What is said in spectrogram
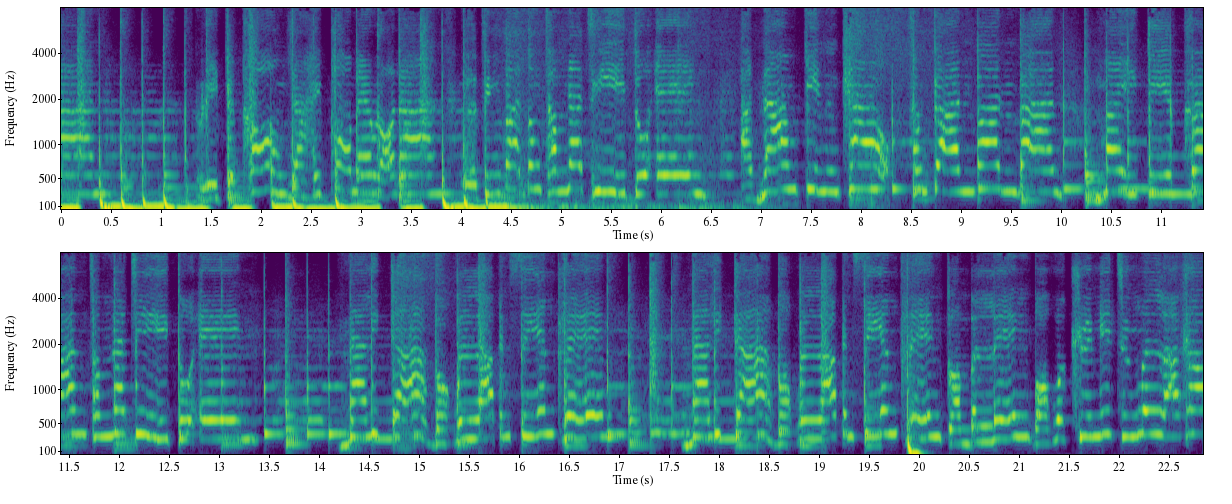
นานรีบเก็บของอย่าให้พ่อแม่รอนานเมื่อถึงบ้านต้องทำหน้าที่ตัวเอง อาบน้ำกินข้าวทำการบ้านบ้าน ไม่เกียจคร้านทำหน้าที่ตัวเอง นาฬิกาบอกเวลาเป็นเสียงเพลง นาฬิกาบอกเวลาเป็นเสียงเพลงก่อมบรรเลงบอกว่าคืนนี้ถึงเวลาเข้า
